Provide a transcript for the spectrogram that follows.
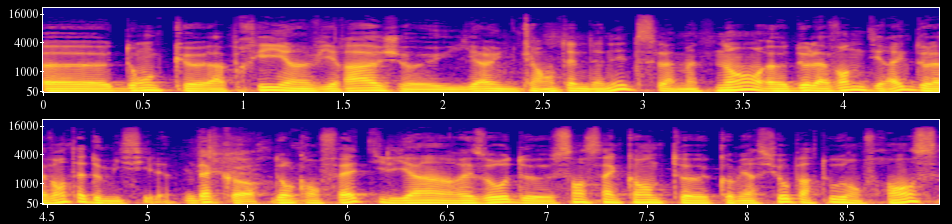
euh, donc euh, a pris un virage euh, il y a une quarantaine d'années de cela maintenant, euh, de la vente directe, de la vente à domicile. D'accord. Donc en fait, il y a un réseau de 150 commerciaux partout en France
